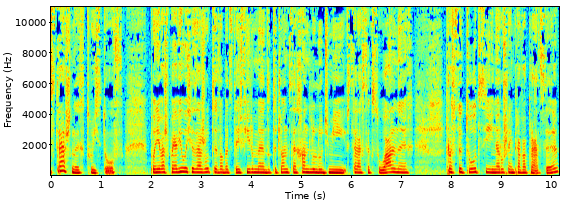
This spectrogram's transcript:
strasznych twistów, ponieważ pojawiły się zarzuty wobec tej firmy dotyczące handlu ludźmi w celach seksualnych, prostytucji i naruszeń prawa pracy.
